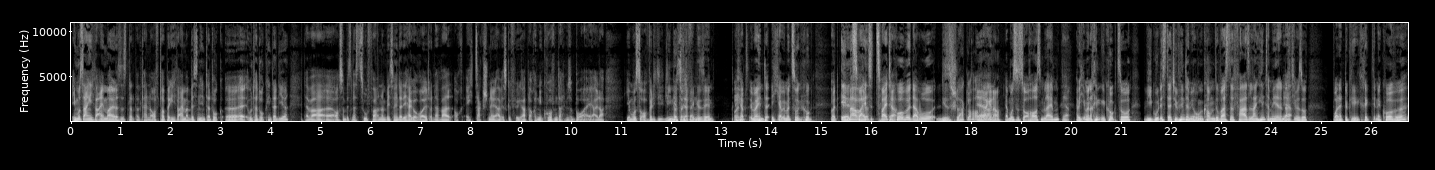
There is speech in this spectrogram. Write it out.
ich muss sagen, ich war einmal, das ist ein kleiner Off-Topic, ich war einmal ein bisschen hinter Druck, äh, unter Druck hinter dir. Da war äh, auch so ein bisschen das Zufahren, dann bin ich so hinter dir hergerollt und da war auch echt sackschnell, habe ich das Gefühl gehabt, auch in den Kurven, dachte ich mir so, boah, ey, Alter, hier musst du auch wirklich die Linie das treffen. Ich gesehen. Und ich habe immer hinter, ich habe immer zurückgeguckt, und äh, immer zweite, das, zweite ja. Kurve, da wo dieses Schlagloch auch ja, war, genau. da musstest du auch außen bleiben. Ja. Habe ich immer nach hinten geguckt, so wie gut ist der Typ hinter mir rumgekommen. Du warst eine Phase lang hinter mir, dann ja. dachte ich mir so, boah, der hat Lücke gekriegt in der Kurve.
